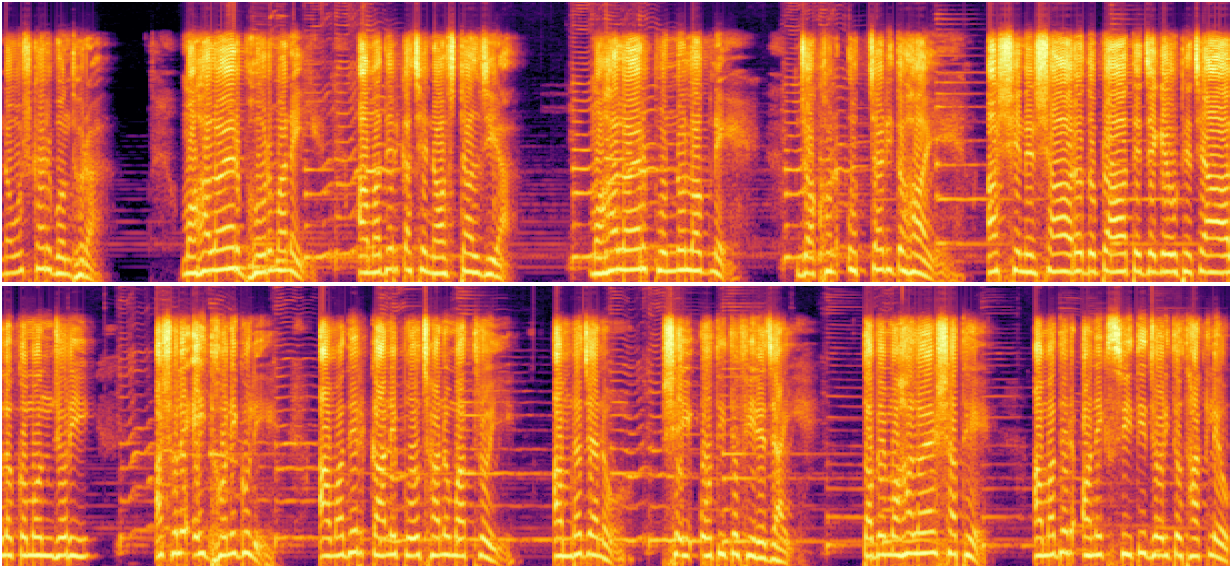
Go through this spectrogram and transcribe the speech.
নমস্কার বন্ধুরা। মহালয়ার ভোর মানেই আমাদের কাছে নস্টালজিয়া। মহালয়ার পুণ্য লগ্নে যখন উচ্চারিত হয়, আশ্বিনের শারদ প্রাতে জেগে উঠেছে আলোক মঞ্জুরি আসলে এই ধ্বনিগুলি আমাদের কানে পৌঁছানো মাত্রই আমরা যেন সেই অতীতে ফিরে যাই। তবে মহালয়ার সাথে আমাদের অনেক স্মৃতি জড়িত থাকলেও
